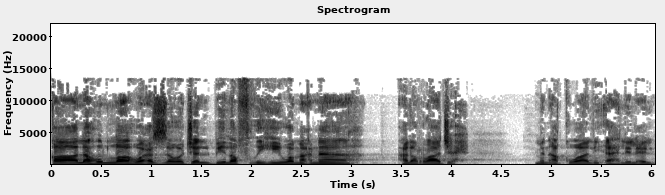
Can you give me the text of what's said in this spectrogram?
قاله الله عز وجل بلفظه ومعناه على الراجح من أقوال أهل العلم.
